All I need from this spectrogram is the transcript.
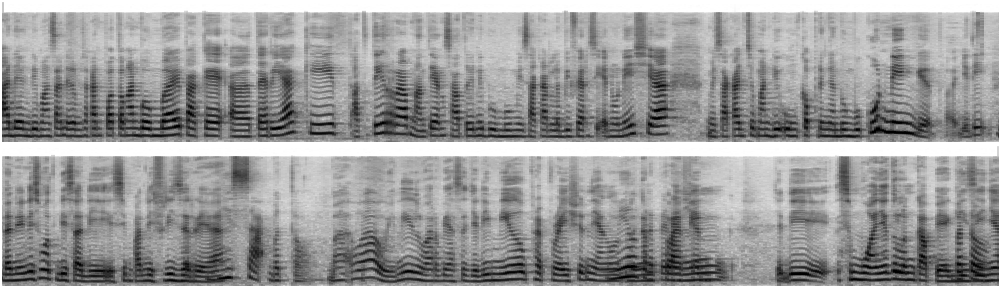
ada yang dimasak dengan misalkan potongan bombay pakai eh, teriyaki atau tiram nanti yang satu ini bumbu misalkan lebih versi Indonesia misalkan cuman diungkep dengan bumbu kuning gitu jadi dan ini semua bisa disimpan di freezer ya. bisa betul Ba- Wow, ini luar biasa. Jadi meal preparation yang Meal dengan preparation. planning jadi semuanya itu lengkap ya, Betul. gizinya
